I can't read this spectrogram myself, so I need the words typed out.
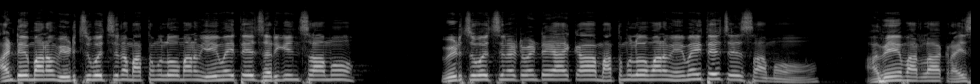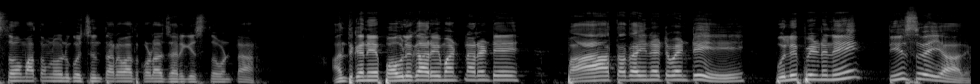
అంటే మనం విడిచి వచ్చిన మతంలో మనం ఏమైతే జరిగించామో విడిచి వచ్చినటువంటి ఆ యొక్క మతంలో మనం ఏమైతే చేశామో అవే మరలా క్రైస్తవ మతంలోనికి వచ్చిన తర్వాత కూడా జరిగిస్తూ ఉంటారు. అందుకనే పౌలు గారు ఏమంటున్నారంటే పాతదైనటువంటి పులిపిండిని తీసివేయాలి.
